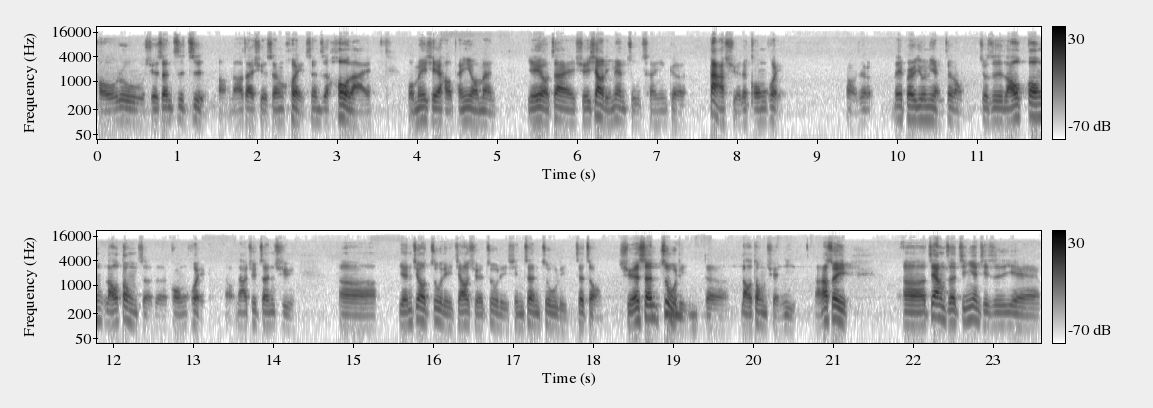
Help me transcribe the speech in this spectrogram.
投入学生自治，哦，然后在学生会，甚至后来我们一些好朋友们也有在学校里面组成一个大学的工会，哦，这个 labor union 这种就是劳工劳动者的工会，哦，那去争取，呃。研究助理、教学助理、行政助理这种学生助理的劳动权益啊，那所以呃这样子的经验其实也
